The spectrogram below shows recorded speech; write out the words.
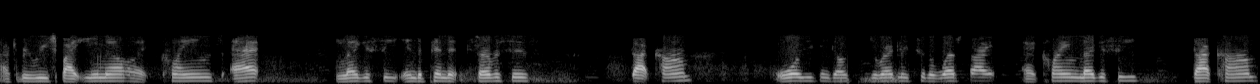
I can be reached by email at claims at legacyindependentservices.com, or you can go directly to the website at claimlegacy.com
